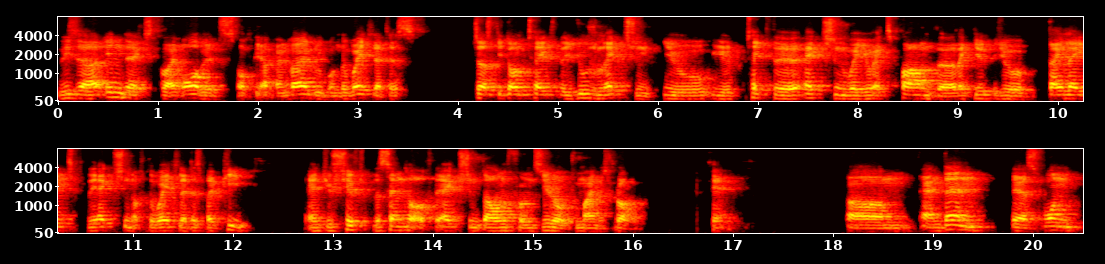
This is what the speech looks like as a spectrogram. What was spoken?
these are indexed by orbits of the affine Weyl group on the weight lattice. Just you don't take the usual action. You you take the action where you expand the like you, you dilate the action of the weight lattice by p, and you shift the center of the action down from zero to minus rho. Okay. Um, and then there's one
